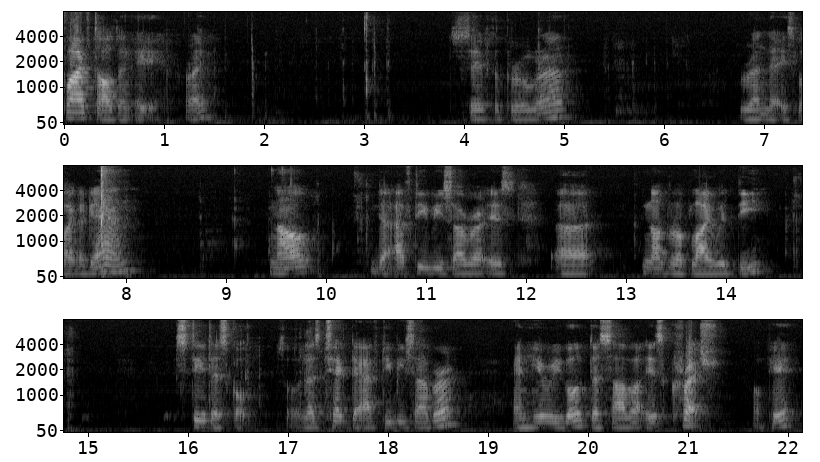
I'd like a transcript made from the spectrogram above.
Five thousand A, right? Save the program. Run the exploit again. Now the FTP server is uh, not reply with the status code. So let's check the FTP server. And here we go. The server is crash okay?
